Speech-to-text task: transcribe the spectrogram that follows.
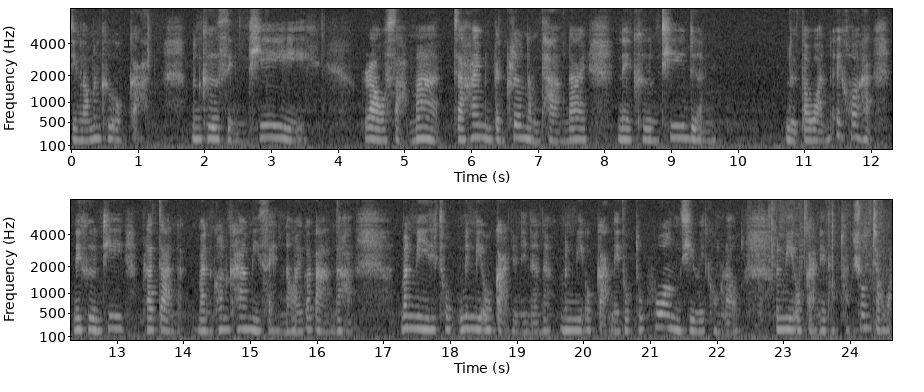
ริง ๆ แล้วมันคือโอกาส มันคือสิ่งที่เราสามารถจะให้มันเป็นเครื่องนำทางได้ ในคืนที่เดือนหรือตะวัน เอ้ยข้อค่ะ ในคืนที่พระจันทร์อะมันค่อนข้างมีแสงน้อยก็ตามนะคะ มันมีทุกมันมีโอกาสอยู่ในนั้นอะมันมีโอกาสในทุกๆห่วงชีวิตของเรา มันมีโอกาสในทุกๆ ช่วงจังหวะ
